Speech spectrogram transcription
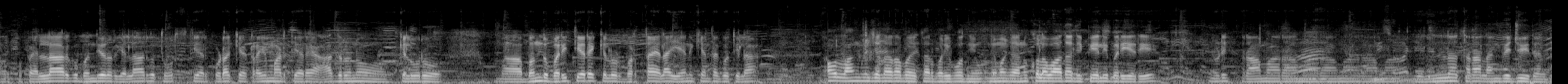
ಅವ್ರ ಪಾಪ ಎಲ್ಲರಿಗೂ ಬಂದಿರೋರಿಗೆ ಎಲ್ಲರಿಗೂ ತೋರಿಸ್ತಿದ್ದಾರೆ. ಕೊಡೋಕ್ಕೆ ಟ್ರೈ ಮಾಡ್ತಿದ್ದಾರೆ. ಆದ್ರೂ ಕೆಲವರು ಬಂದು ಬರಿತಿದ್ದಾರೆ. ಕೆಲವರು ಬರ್ತಾಯಿಲ್ಲ ಏನಕ್ಕೆ ಅಂತ ಗೊತ್ತಿಲ್ಲ. ನಾವು ಲ್ಯಾಂಗ್ವೇಜ್ ಎಲ್ಲರ ಬೇಕಾದ್ರೆ ಬರಿಬೋದು ನೀವು? ನಿಮಗೆ ಅನುಕೂಲವಾದ ಲಿಪಿಯಲ್ಲಿ ಬರೆಯಿರಿ. ನೋಡಿ, ರಾಮ ರಾಮ ರಾಮ ರಾಮ, ಎಲ್ಲ ಥರ ಲ್ಯಾಂಗ್ವೇಜು ಇದ್ದಾವೆ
